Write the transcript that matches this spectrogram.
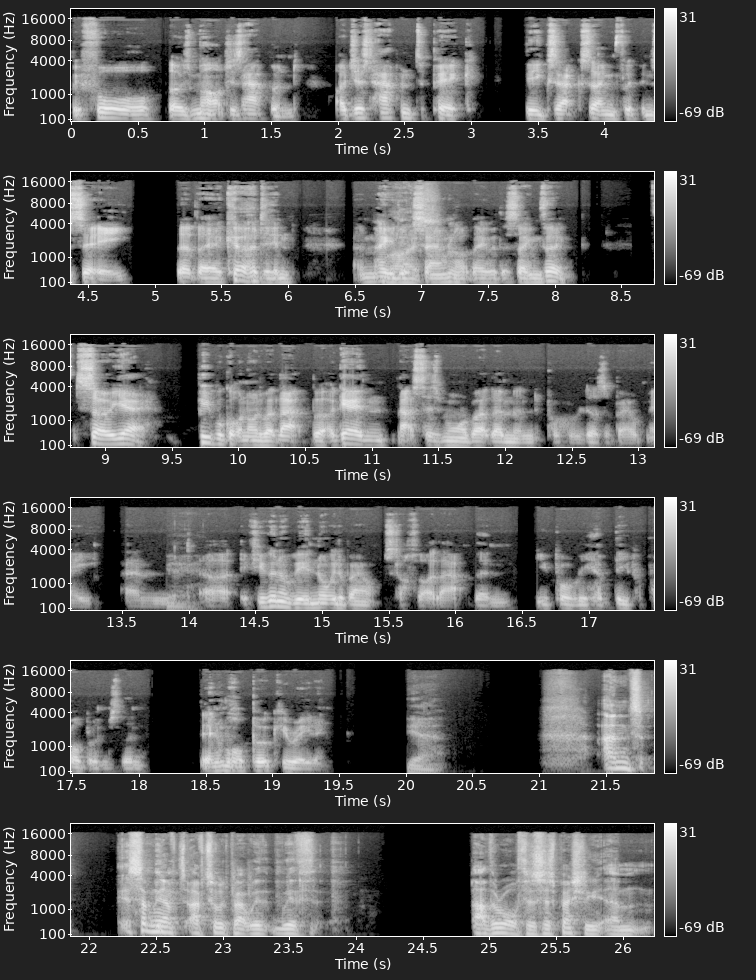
before those marches happened. I just happened to pick the exact same flipping city that they occurred in, and made Right. it sound like they were the same thing." So yeah, people got annoyed about that. But again, that says more about them than it probably does about me. And Yeah. uh, if you're going to be annoyed about stuff like that, then you probably have deeper problems than than what book you're reading. Yeah, and it's something I've, I've talked about with with other authors, especially um,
